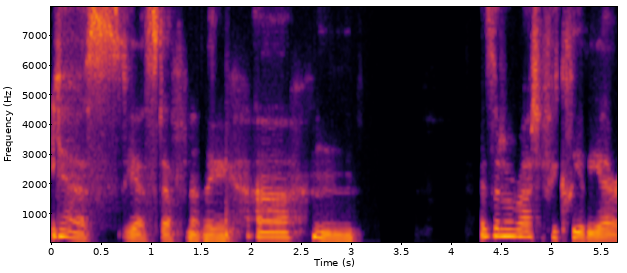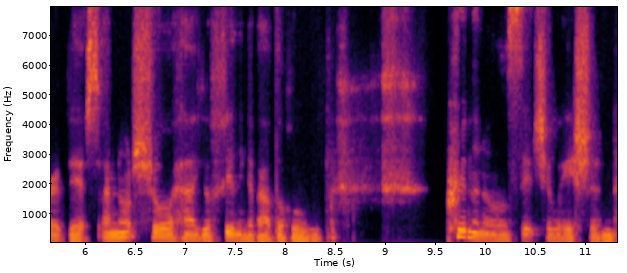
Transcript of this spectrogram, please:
Yes, yes, definitely. Uh, hmm. Is it all right if we clear the air a bit? I'm not sure how you're feeling about the whole criminal situation.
